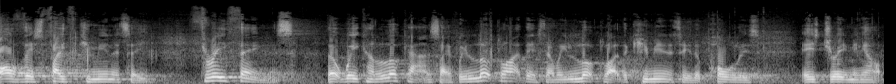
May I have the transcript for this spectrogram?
of this faith community. Three things that we can look at and say, if we look like this, then we look like the community that Paul is, is dreaming up.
